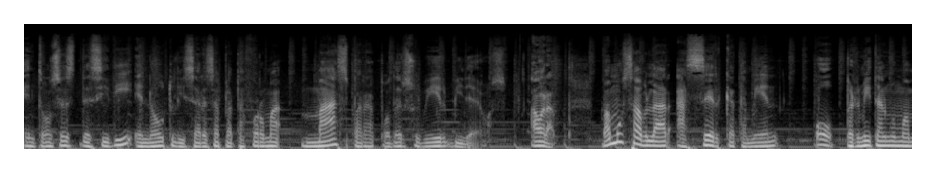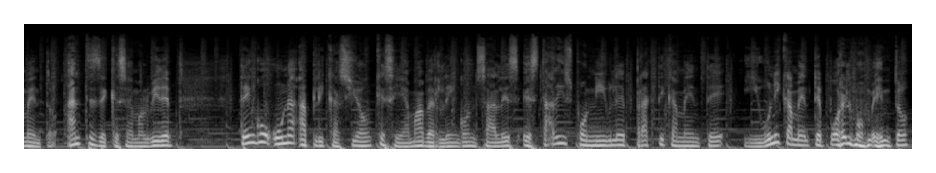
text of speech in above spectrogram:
Entonces decidí en no utilizar esa plataforma más para poder subir videos. Ahora, vamos a hablar acerca también, o oh, permítanme un momento, antes de que se me olvide, Tengo una aplicación que se llama Berlín González. Está disponible prácticamente y únicamente por el momento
